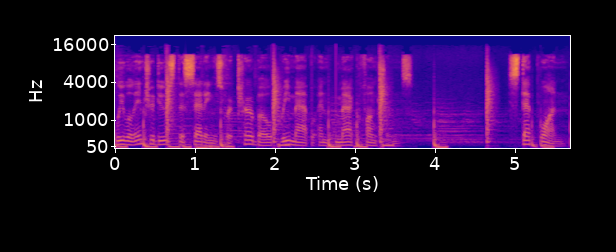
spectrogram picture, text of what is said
we will introduce the settings for turbo, remap and mac functions. Step 1.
